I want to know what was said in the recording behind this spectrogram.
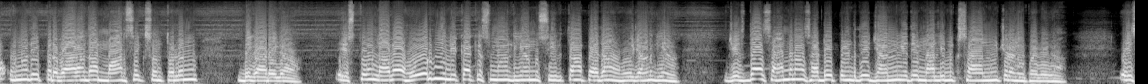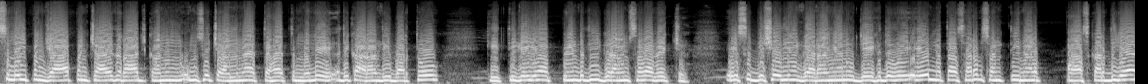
ਉਹਨਾਂ ਦੇ ਪਰਿਵਾਰਾਂ ਦਾ ਮਾਨਸਿਕ ਸੰਤੁਲਨ ਵਿਗਾੜੇਗਾ। ਇਸ ਤੋਂ ਇਲਾਵਾ ਹੋਰ ਵੀ ਅਨੇਕਾਂ ਕਿਸਮਾਂ ਦੀਆਂ ਮੁਸੀਬਤਾਂ ਪੈਦਾ ਹੋ ਜਾਣਗੀਆਂ ਜਿਸ ਦਾ ਸਾਹਮਣਾ ਸਾਡੇ ਪਿੰਡ ਦੇ ਜਾਨੀ ਅਤੇ ਮਾਲੀ ਨੁਕਸਾਨ ਨੂੰ ਝੱਲਣਾ ਪਵੇਗਾ। ਇਸ ਲਈ ਪੰਜਾਬ ਪੰਚਾਇਤ ਰਾਜ ਕਾਨੂੰਨ 1994 ਤਹਿਤ ਮਿਲੇ ਅਧਿਕਾਰਾਂ ਦੀ ਵਰਤੋਂ ਕੀਤੀ ਗਈ ਹੈ ਪਿੰਡ ਦੀ ਗ੍ਰਾਮ ਸਭਾ ਵਿੱਚ। ਇਸ ਵਿਸ਼ੇ ਦੀਆਂ ਗਹਿਰਾਈਆਂ ਨੂੰ ਦੇਖਦੇ ਹੋਏ ਇਹ ਮਤਾ ਸਰਬਸੰਮਤੀ ਨਾਲ ਪਾਸ ਕਰਦੀ ਹੈ।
